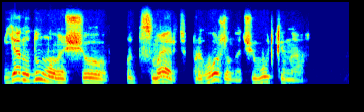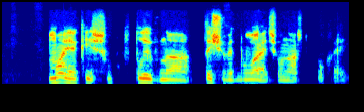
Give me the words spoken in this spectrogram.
Я не думаю, що от смерть Пригожина чи Вудкіна має якийсь вплив на те, що відбувається у нас в Україні.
